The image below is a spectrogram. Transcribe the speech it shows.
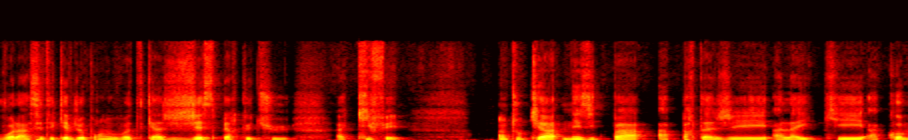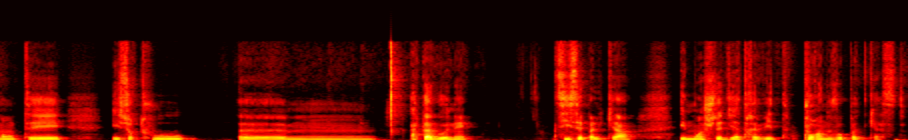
Voilà, c'était Kev Joe pour un nouveau podcast. J'espère que tu as kiffé. En tout cas, n'hésite pas à partager, à liker, à commenter et surtout à t'abonner si c'est pas le cas. Et moi, je te dis à très vite pour un nouveau podcast.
